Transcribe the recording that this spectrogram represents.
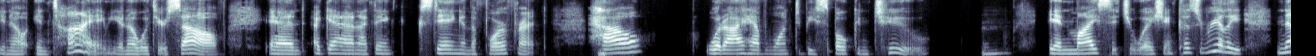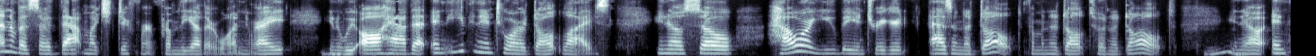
you know, in time, you know, with yourself. And again, I think staying in the forefront, how would I have want to be spoken to mm-hmm. in my situation because really none of us are that much different from the other one right mm-hmm. you know mm-hmm. we all have that and even into our adult lives you know so how are you being triggered as an adult from an adult to an adult mm. you know and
